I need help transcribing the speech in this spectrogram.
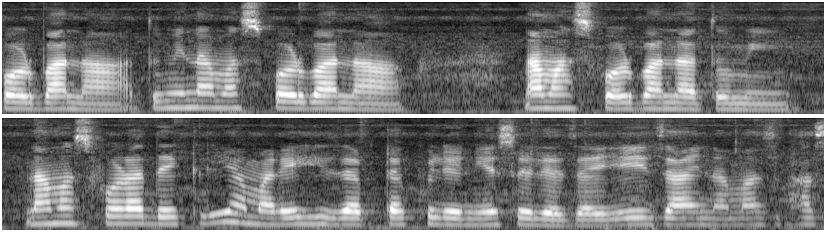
পড়বা না, তুমি নামাজ পড়বা না। নামাজ পড়বা না তুমি। নামাজ পড়া দেখলি আমার এই হিজাবটা খুলে নিয়ে চলে যায়, এই যায় নামাজ ভাস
